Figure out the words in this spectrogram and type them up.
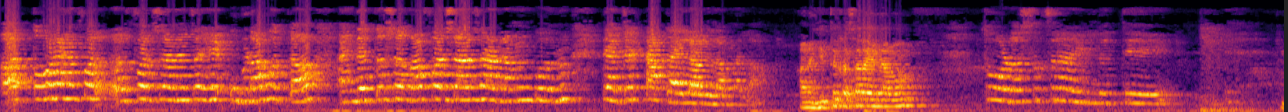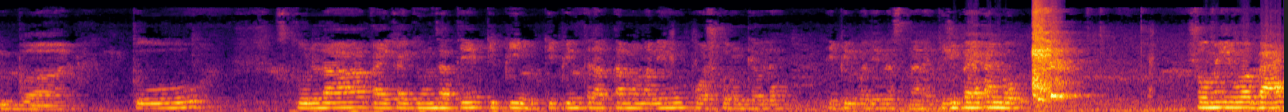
अ, तो फरसाण्याचा हे उघडा होता आणि त्याचा सगळा फरसाण झाडला मग भरून त्याच्यात टाकायला लागला मला. आणि इथं कसं राहिला मग? थोडसच राहिलं ते. बर. तू जाते? टिफ़िन. टिफ़िन तर आता मामाने वॉश ठेवलाय. टिफ़िन मध्ये नसणार आहे. तुझी bag show me your bag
